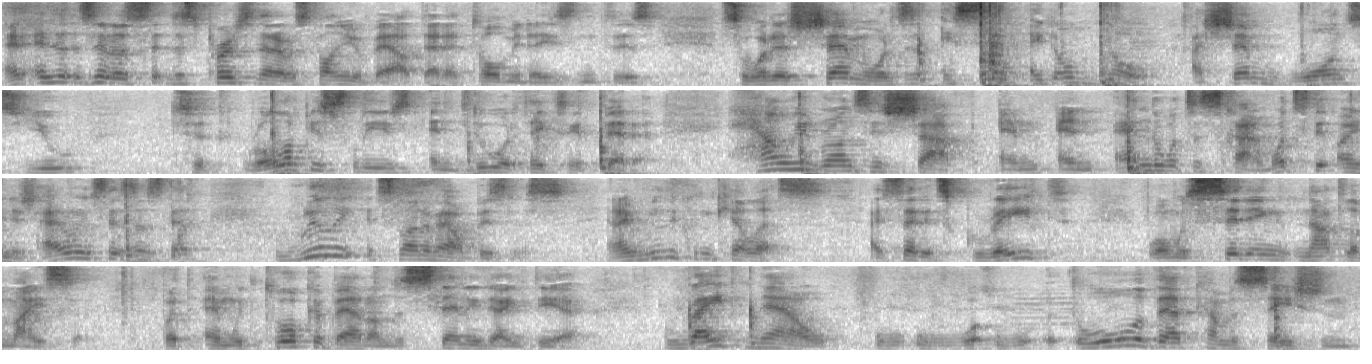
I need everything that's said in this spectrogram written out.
And, and so this person that I was telling you about that had told me that he's into this. So what Hashem, what is it? I said, I don't know. Hashem wants you to roll up your sleeves and do what it takes to get better how he runs his shop and, and, and what's his scham, what's the einish, how do he says his death, really it's none of our business. And I really couldn't care less. I said it's great when we're sitting not lamaisa, but and we talk about understanding the idea. Right now, w- w- all of that conversation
